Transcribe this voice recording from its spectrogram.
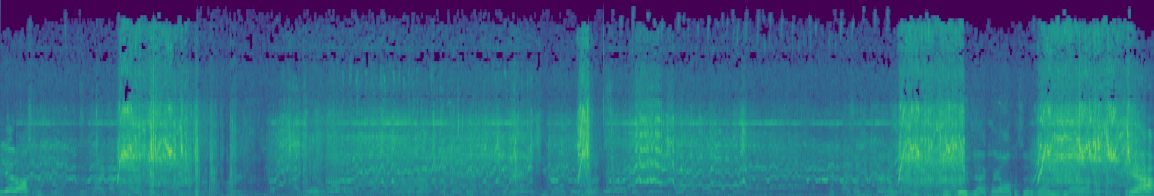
out yet, Austin? I have a lot of years to run 100. I can go with it. You gotta go nuts. Just exactly opposite of Ben, you'll be all right. Yeah.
